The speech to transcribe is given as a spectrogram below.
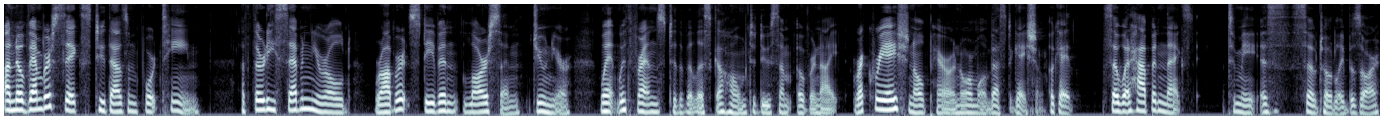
On November 6, 2014, a 37 year old Robert Stephen Larson Jr. went with friends to the Villisca home to do some overnight recreational paranormal investigation. Okay, so what happened next to me is so totally bizarre.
